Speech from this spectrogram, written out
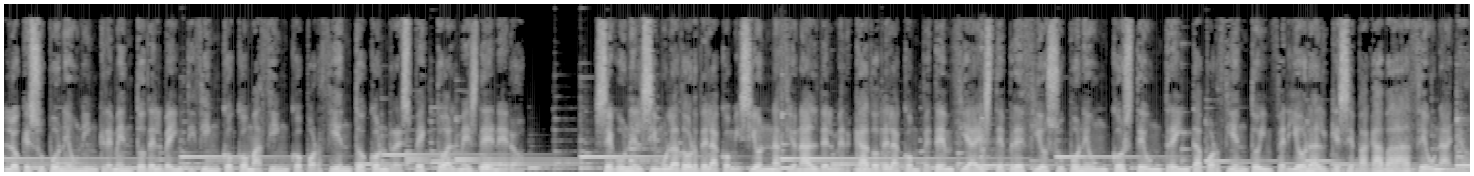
lo que supone un incremento del 25,5% con respecto al mes de enero. Según el simulador de la Comisión Nacional del Mercado de la Competencia, este precio supone un coste un 30% inferior al que se pagaba hace un año.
